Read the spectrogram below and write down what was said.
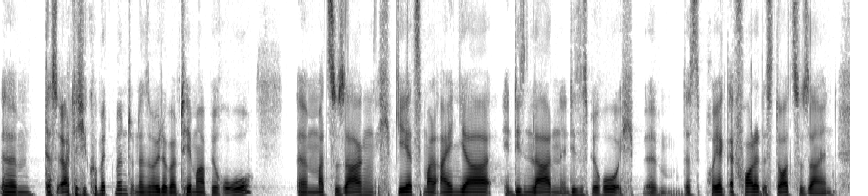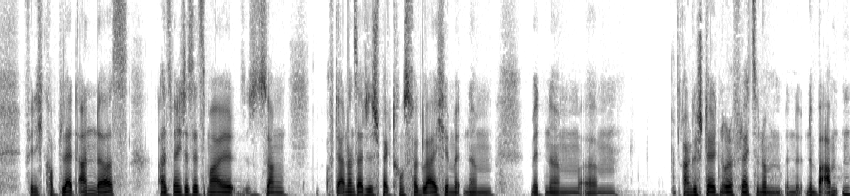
ähm, das örtliche Commitment, und dann sind wir wieder beim Thema Büro ähm, mal zu sagen, ich gehe jetzt mal ein Jahr in diesen Laden, in dieses Büro, ich, ähm, das Projekt erfordert es, dort zu sein, finde ich komplett anders, als wenn ich das jetzt mal sozusagen auf der anderen Seite des Spektrums vergleiche mit einem, mit einem, ähm, Angestellten oder vielleicht zu einem, einem Beamten,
